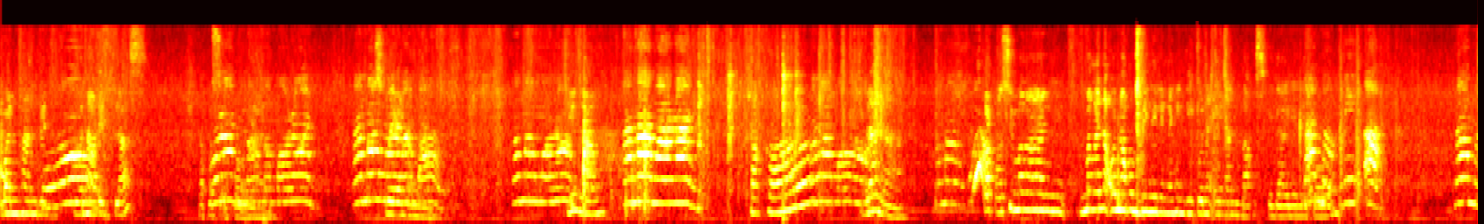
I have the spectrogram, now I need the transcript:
100, 100 plus. Tapos ito, yan. Square naman. Lang. Tsaka, wala na. Tapos yung mga mga nauna kong binili na hindi ko na in-unbox kagaya nito. Mama, clean up. Mama,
